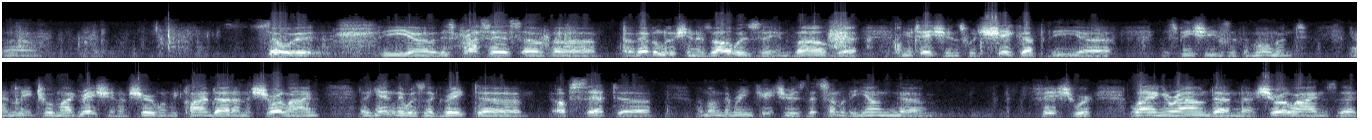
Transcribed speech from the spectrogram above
Uh, so uh, the uh, this process of uh, of evolution has always uh, involved uh, mutations which shake up the uh, the species at the moment and lead to a migration. I'm sure when we climbed out on the shoreline, again there was a great upset among the marine creatures that some of the young um, fish were lying around on uh, shorelines uh,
